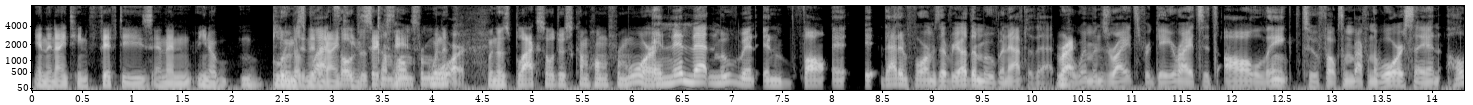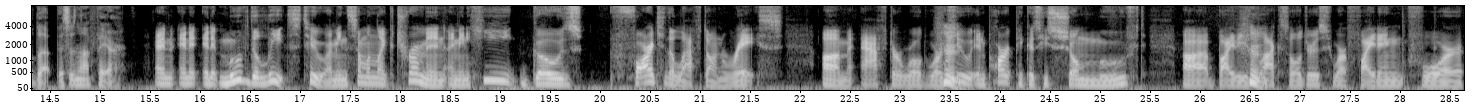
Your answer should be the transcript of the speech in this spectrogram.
in the 1950s and then, you know, blooms into the 1960s. Come home from when, war. The, when those black soldiers come home from war. And then that movement invol- it, that informs every other movement after that. Right. For women's rights, for gay rights, it's all linked to folks coming back from the war saying, hold up, this is not fair and and it, and it moved elites too. I mean, someone like Truman. I mean, he goes far to the left on race um, after World War hmm. II, in part because he's so moved uh, by these hmm. black soldiers who are fighting for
